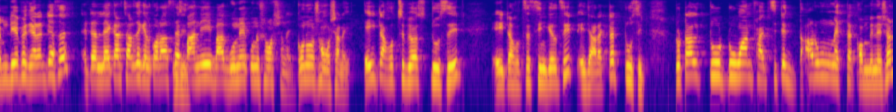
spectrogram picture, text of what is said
এমডিএফ এ গ্যারান্টি আছে? এটা লেকার চার্জেকেল করা আছে পানি বা গুণে কোনো সমস্যা নাই। কোনো সমস্যা নাই। এইটা হচ্ছে বিকজ টু সিট এইটা হচ্ছে সিঙ্গেল সিট এই যে আর একটা two seat total two two one five সিটের দারুণ একটা কম্বিনেশন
